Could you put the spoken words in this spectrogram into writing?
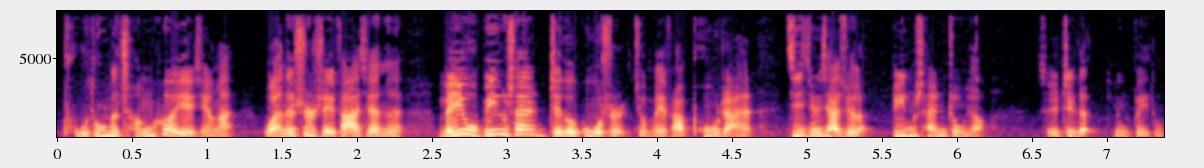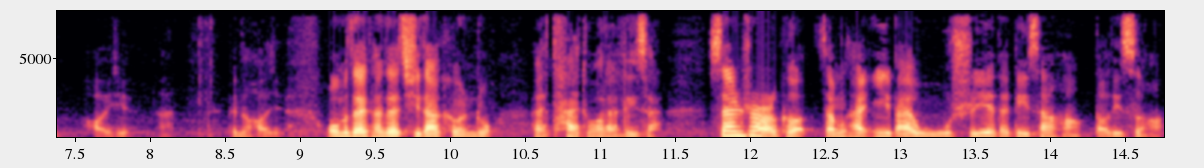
普通的乘客也行啊，管的是谁发现的呢？没有冰山，这个故事就没法铺展进行下去了。冰山重要，所以这个用被动好一些啊，被动好一些。我们再看在其他课文中，哎，太多了，Lisa，三十二课，咱们看一百五十页的第三行到第四行，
